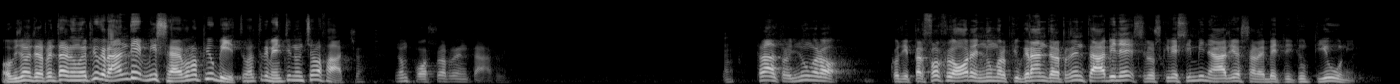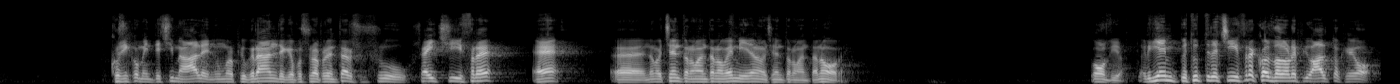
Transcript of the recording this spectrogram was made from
Ho bisogno di rappresentare numeri più grandi, mi servono più bit, altrimenti non ce la faccio, non posso rappresentarli. Tra l'altro il numero, così per folklore, il numero più grande rappresentabile, se lo scrivessi in binario, sarebbe di tutti uni. Così come in decimale, il numero più grande che posso rappresentare su, su 6 cifre è eh, 999.999. Ovvio, riempie tutte le cifre col valore più alto che ho,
